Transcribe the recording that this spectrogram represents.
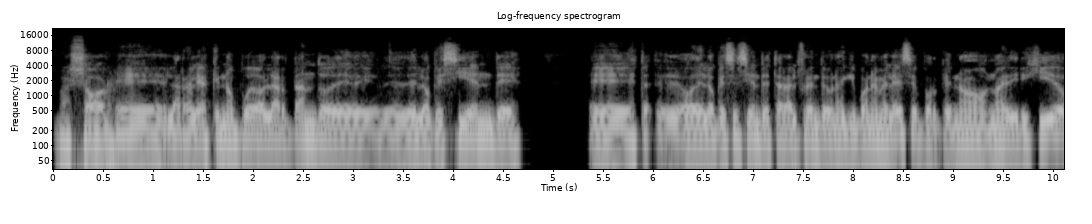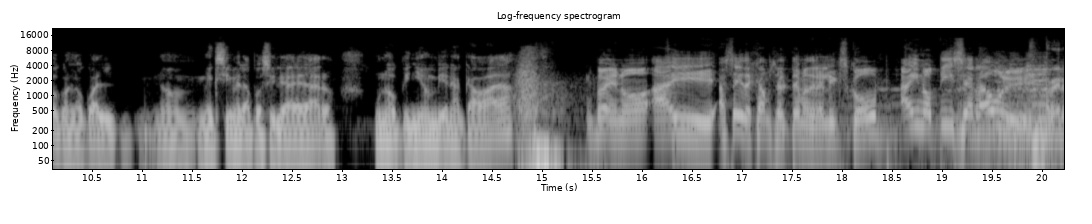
Mayor. Eh, la realidad es que no puedo hablar tanto de, de- de lo que siente eh, esta- eh, o de lo que se siente estar al frente de un equipo en MLS porque no, no he dirigido, con lo cual no me exime la posibilidad de dar una opinión bien acabada. Bueno, ahí, así dejamos el tema de la League Scope. Hay noticias, Raúl, A ver,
